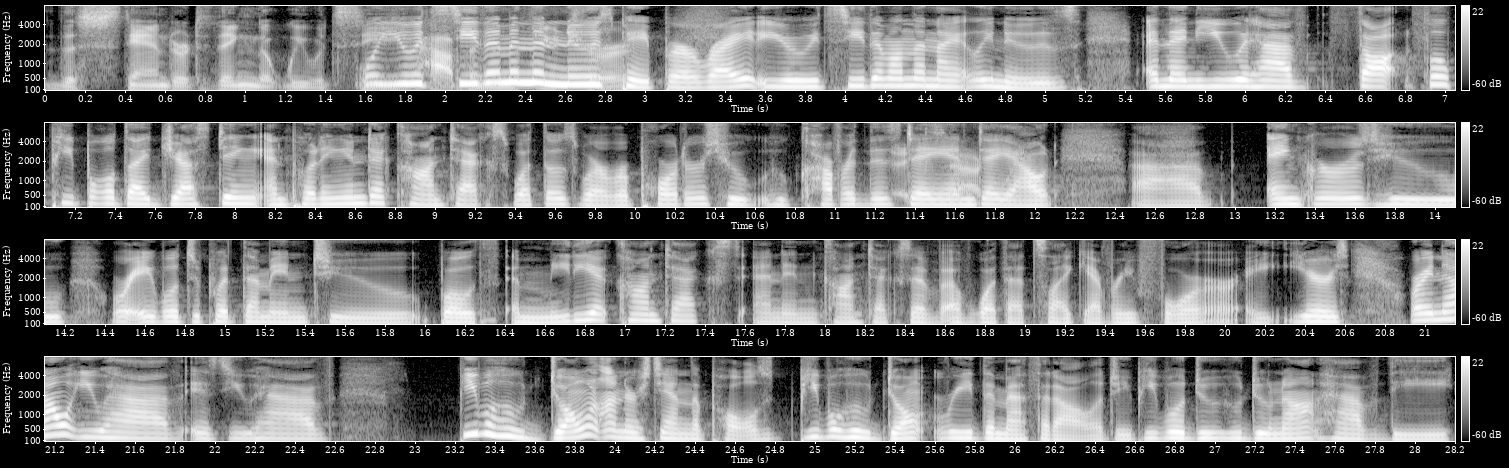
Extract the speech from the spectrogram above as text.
the standard thing that we would see. Well, you would see them in the, future. newspaper, right? You would see them on the nightly news, and then you would have thoughtful people digesting and putting into context what those were. Reporters who who covered this day in day out, uh, anchors who were able to put them into both immediate context and in context of, of what that's like every four or eight years. Right now, what you have is you have people who don't understand the polls, people who don't read the methodology, people do who do not have the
